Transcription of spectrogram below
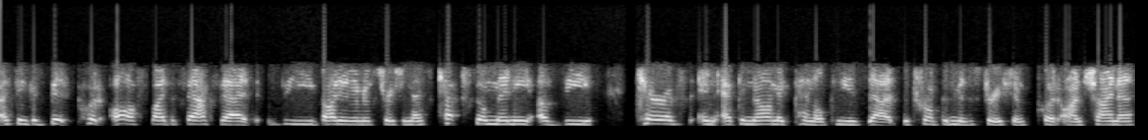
I think, a bit put off by the fact that the Biden administration has kept so many of the tariffs and economic penalties that the Trump administration put on China.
